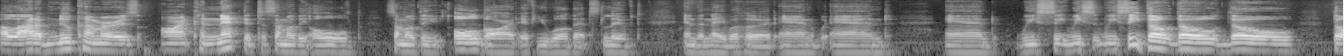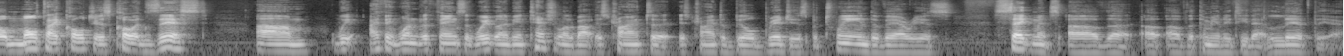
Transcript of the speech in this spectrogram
a lot of newcomers aren't connected to some of the old some of the old guard, if you will, that's lived in the neighborhood, and and and we see we see, we see though though though though multicultures coexist. Um, we I think one of the things that we're going to be intentional about is trying to is trying to build bridges between the various segments of the of, of the community that live there.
